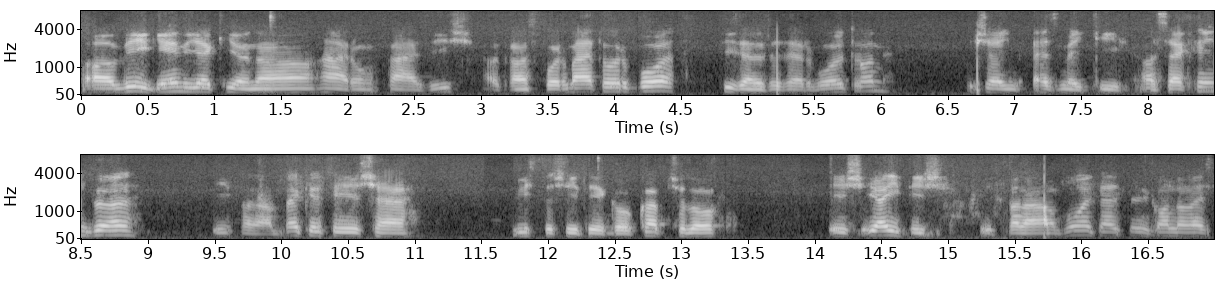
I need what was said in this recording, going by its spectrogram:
a végén ugye kijön a három fázis a transformátorból, 15 ezer volton, és ez megy ki a szekrényből, itt van a bekötése, biztosítékok, kapcsolók, és ja, itt is, itt van a volt, ez, gondolom, ezt,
